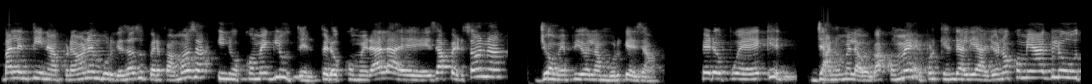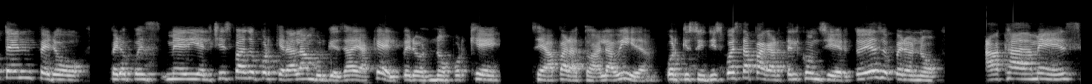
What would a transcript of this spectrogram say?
Valentina prueba una hamburguesa súper famosa y no come gluten, pero como era la de esa persona, yo me pido la hamburguesa. Pero puede que ya no me la vuelva a comer, porque en realidad yo no comía gluten, pero pero pues me di el chispazo porque era la hamburguesa de aquel, pero no porque sea para toda la vida, porque estoy dispuesta a pagarte el concierto y eso, pero no a cada mes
